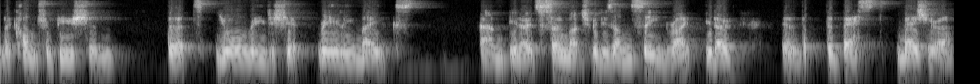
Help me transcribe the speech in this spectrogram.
the contribution that your readership really makes. Um, you know, it's so much of it is unseen, right? You know, the, the best measure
